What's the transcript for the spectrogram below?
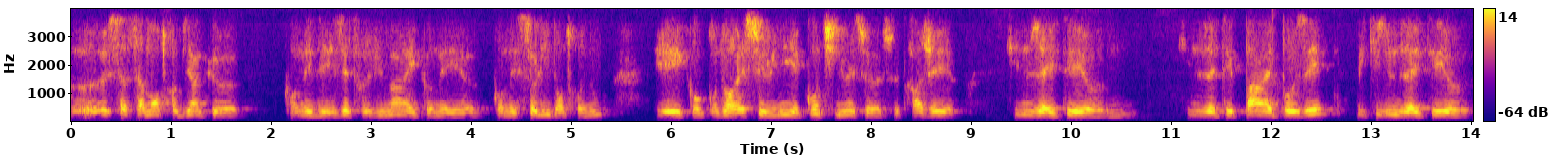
euh, ça, ça montre bien que qu'on est des êtres humains et qu'on est qu'on est solide entre nous et qu'on doit rester unis et continuer ce, ce, trajet qui nous a été euh, qui nous a été pas imposé, mais qui nous a été euh,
